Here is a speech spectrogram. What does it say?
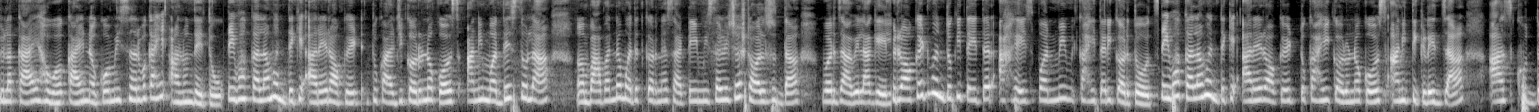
तुला काय हवं काय नको मी सर्व काही आणून देतो. तेव्हा कला म्हणते की अरे रॉकेट तू काळजी करू नकोस. आणि मध्येच तुला बाबांना मदत करण्यासाठी मिसळीच्या स्टॉल सुद्धा वर जावे लागेल. रॉकेट म्हणतो की ते तर आहेच पण मी काहीतरी करतोच. तेव्हा कला म्हणते की अरे रॉकेट तू काही करू नकोस आणि तिकडेच जा. आज खुद्द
